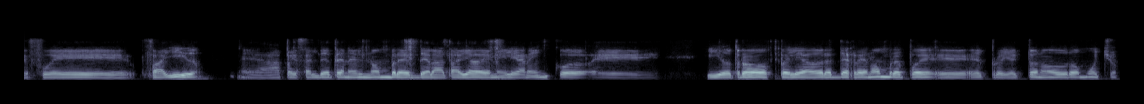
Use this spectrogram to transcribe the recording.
eh, fue fallido. Eh, a pesar de tener nombres de la talla de Emelianenko eh, y otros peleadores de renombre, pues eh, el proyecto no duró mucho.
